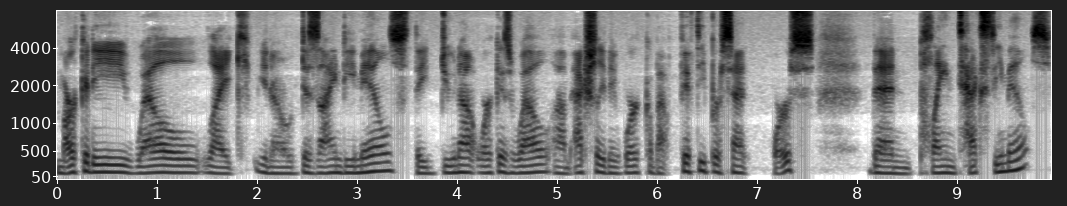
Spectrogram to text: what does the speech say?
markety, well, like, you know, designed emails. They do not work as well. Um, actually, they work about 50% worse than plain text emails.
